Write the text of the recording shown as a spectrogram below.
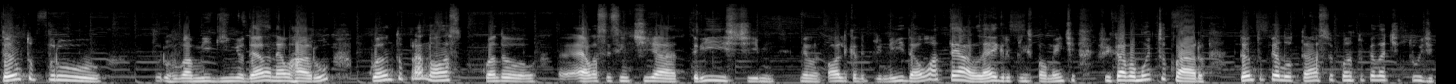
tanto pro, pro amiguinho dela, né, o Haru, quanto para nós, quando ela se sentia triste, melancólica, deprimida ou até alegre, principalmente, ficava muito claro, tanto pelo traço quanto pela atitude.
